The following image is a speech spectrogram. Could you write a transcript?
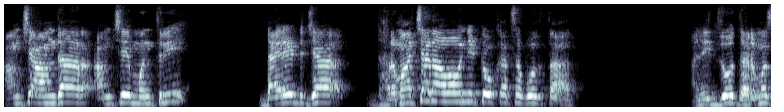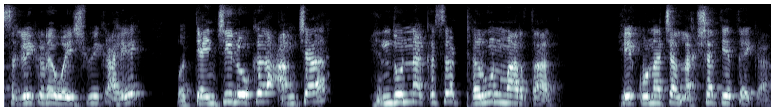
आमचे आमदार आमचे मंत्री डायरेक्ट ज्या धर्माच्या नावाने टोकाचं बोलतात आणि जो धर्म सगळीकडे वैश्विक आहे व त्यांची लोक आमच्या हिंदूंना कसं ठरवून मारतात हे कुणाच्या लक्षात येत आहे का?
